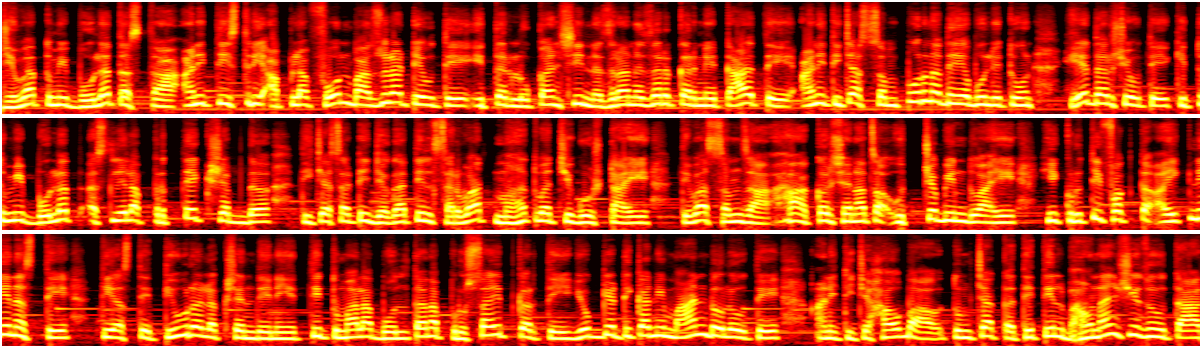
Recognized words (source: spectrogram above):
जेव्हा तुम्ही बोलत असता आणि ती स्त्री आपला फोन बाजूला ठेवते इतर लोकांशी नजरानजर करणे टाळते आणि तिच्या संपूर्ण देहबोलीतून हे दर्शवते की तुम्ही बोलत असलेला प्रत्येक शब्द तिच्यासाठी जगातील सर्वात महत्त्वाची गोष्ट आहे. तेव्हा समजा हा आकर्षणाचा उच्च बिंदू आहे. ही कृती फक्त ऐकणे नसते ती असते तीव्र लक्षण देणे. ती तुम्हाला बोलताना प्रोत्साहित करते योग्य ठिकाणी मान डोलवते आणि तिचे हावभाव तुमच्या कथेतील भावनांशी जुळतात.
